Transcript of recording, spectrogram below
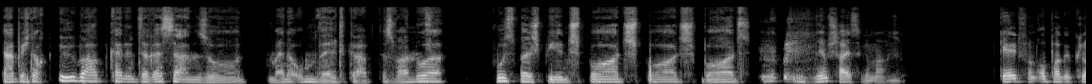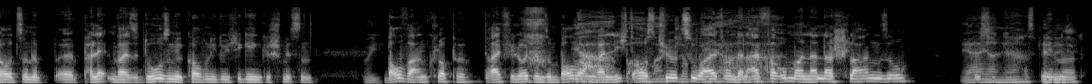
da habe ich noch überhaupt kein Interesse an so meiner Umwelt gehabt. Das war nur Fußball spielen, Sport, Sport, Sport. Wir haben Scheiße gemacht. Geld von Opa geklaut, so eine äh, palettenweise Dosen gekauft und die durch die Gegend geschmissen. Ui. Bauwagenkloppe, drei, vier Leute in so einem Bauwagen Ja, rein, Licht aus, Tür zu, Alter, und dann ja. einfach umeinander schlagen, so. Ja, Richtig ja, ja. krass behindert.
